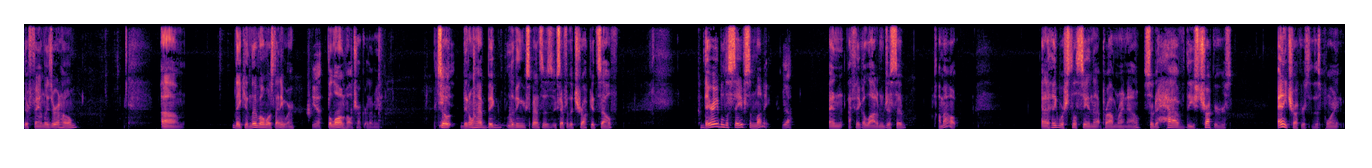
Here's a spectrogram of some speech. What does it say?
Their families are at home. Um, they can live almost anywhere Yeah. the long haul truckers, I mean. So they don't have big living expenses except for the truck itself. They're able to save some money. Yeah. And I think a lot of them just said, I'm out. And I think we're still seeing that problem right now. So to have these truckers, any truckers at this point,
